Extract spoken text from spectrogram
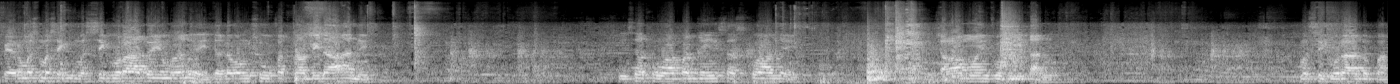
Pero mas, mas, mas sigurado yung ano eh, dalawang sukat na bilaan eh. Minsan pumapag na yung sa squala eh. Tsaka mo yung guhitan. Mas sigurado pa.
